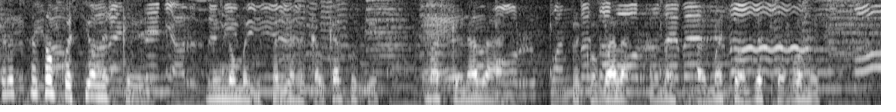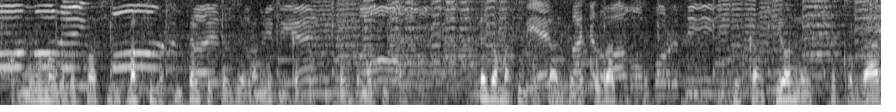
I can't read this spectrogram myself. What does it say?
pero pues esas son cuestiones que a mí no me gustaría recalcar porque más que nada recordar al, maestro Andrés Terrones como los máximos intérpretes de la música tropical romántica es lo más importante, recordar sus, canciones, recordar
